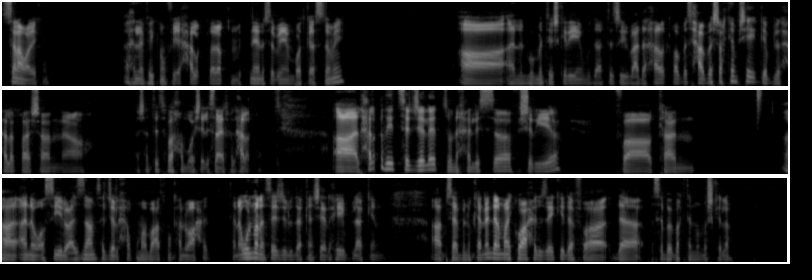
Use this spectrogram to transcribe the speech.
السلام عليكم. أهلا فيكم في حلقة رقم 72 من بودكاست دومي. آه أنا المنتج كريم وده تسجيل بعد الحلقة بس حابب أشرح كم شيء قبل الحلقة عشان آه عشان تتفهموا إيش اللي صاير في الحلقة. آه الحلقة دي تسجلت ونحن لسه في الشرقية فكان آه أنا وأصيل وعزام سجل الحلقة مع بعض في مكان واحد. كان أول مرة نسجل وده كان شيء رهيب لكن آه بسبب إنه كان عندنا مايك واحد وزي كده فده سبب أكثر من مشكلة.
